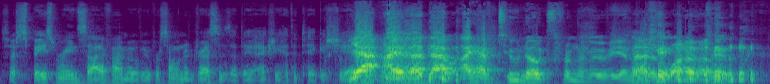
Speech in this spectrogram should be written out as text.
sort of space marine sci-fi movie where someone addresses that they actually had to take a shit. Yeah, I, that, that, I have two notes from the movie, and that is one of them.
